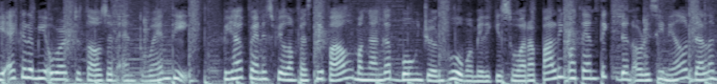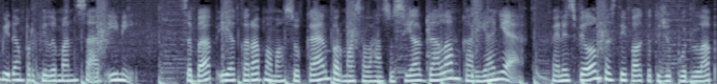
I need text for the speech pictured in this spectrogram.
di Academy Award 2020. Pihak Venice Film Festival menganggap Bong Joon-ho memiliki suara paling otentik dan orisinil dalam bidang perfilman saat ini sebab ia kerap memasukkan permasalahan sosial dalam karyanya. Venice Film Festival ke-78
